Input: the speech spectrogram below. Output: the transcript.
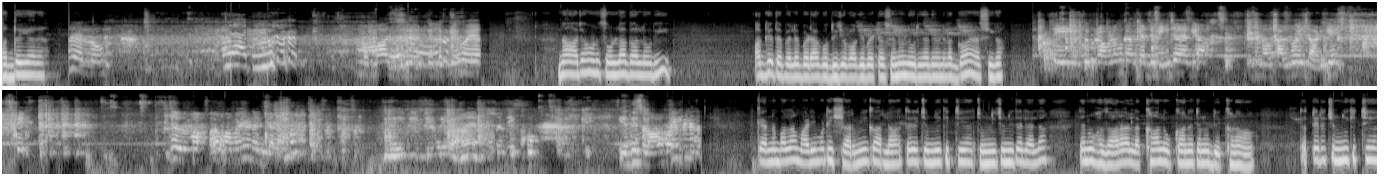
ਹੱਦ ਯਾਰ। ਮੰਮਾ ਲੱਗੇ ਨਾ ਆ ਜਾ ਹੁਣ ਸੁਣ ਲੈ ਗੱਲ ਉਹਦੀ। ਅੱਗੇ ਤਾਂ ਪਹਿਲੇ ਬੜਾ ਗੋਦੀ ਜਵਾ ਕੇ ਬੈਠਾ ਸੀ ਉਹਨੂੰ ਲੋਰੀਆਂ ਦੇਣ ਲੱਗਾ ਹੋਇਆ ਸੀਗਾ। ਤੇ ਕੋਈ ਪ੍ਰੋਬਲਮ ਕਰਕੇ ਅੱਜ ਨਹੀਂ ਜਾਇਆ ਗਿਆ ਤੇ ਨਾਲ ਕੱਲ ਨੂੰ ਹੀ ਜਾਣਗੇ ਤੇ ਜਦੋਂ ਮਾਮਾ ਜੀ ਨੇ ਜਾਣਾ। ਨਹੀਂ ਬੀਬੀ ਹੋਈ ਆਣਾ ਹੈ ਤੇ ਦੇਖੋ ਇਹਦੀ ਸਲਾਹ ਪੜੀ ਵਾਲਾ ਮਾੜੀ ਮੋਟੀ ਸ਼ਰਮ ਹੀ ਕਰ ਲਾ, ਤੇਰੀ ਚੁੰਨੀ ਕਿੱਥੇ ਆ? ਚੁੰਨੀ ਚੁੰਨੀ ਤਾਂ ਲੈ ਲਾ। ਤੈਨੂੰ ਹਜ਼ਾਰਾਂ ਲੱਖਾਂ ਲੋਕਾਂ ਨੇ ਤੈਨੂੰ ਦੇਖਣਾ। ਤੇ ਤੇਰੀ ਚੁੰਨੀ ਕਿੱਥੇ ਆ?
